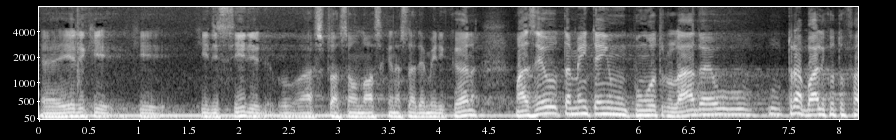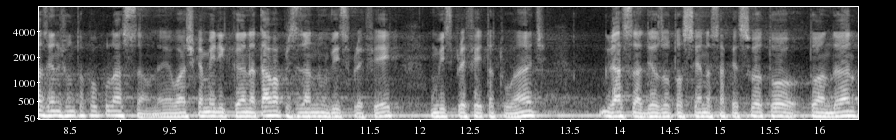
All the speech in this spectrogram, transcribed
é ele que, que que decide a situação nossa aqui na cidade americana, mas eu também tenho um, um outro lado é o, o trabalho que eu estou fazendo junto à população. Né? Eu acho que a americana estava precisando de um vice-prefeito, um vice-prefeito atuante. Graças a Deus eu estou sendo essa pessoa, estou andando.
